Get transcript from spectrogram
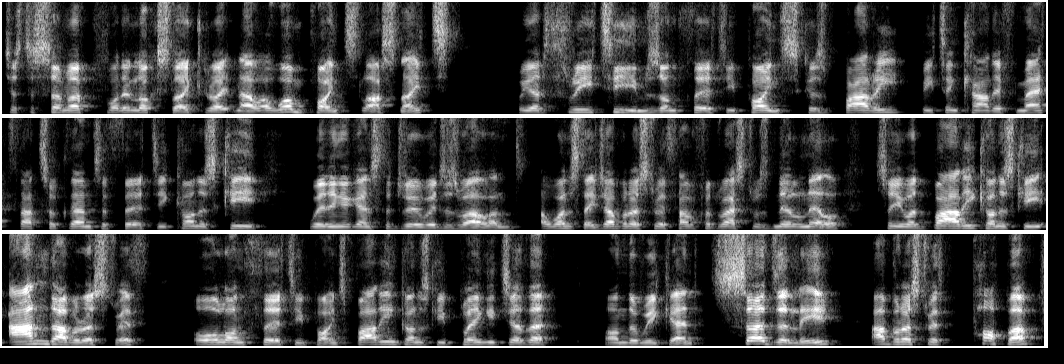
Just to sum up what it looks like right now, at one point last night, we had three teams on 30 points because Barry beating Cardiff Met, that took them to 30. Connah's-Quay winning against the Druids as well. And at one stage, Aberystwyth, Haverfordwest was nil-nil. So you had Barry, Connah's-Quay and Aberystwyth all on 30 points. Barry and Connah's-Quay playing each other on the weekend. Suddenly, Aberystwyth pop up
